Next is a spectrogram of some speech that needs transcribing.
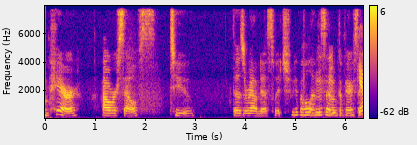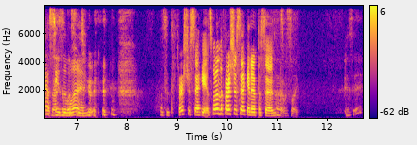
compare ourselves to those around us, which we have a whole episode Mhm. on comparison. Yeah, Go back and season it. Was it the first or second? It's one of the first or second episodes. I was like, is it?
